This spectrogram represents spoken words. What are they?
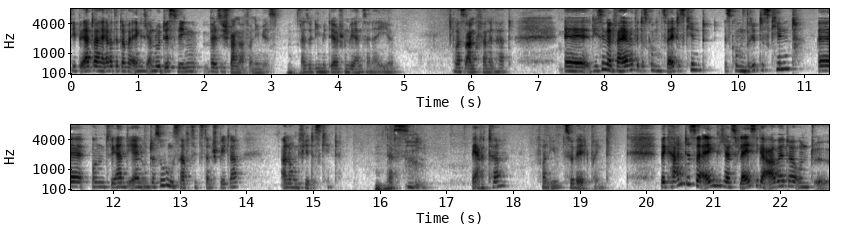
Die Bertha heiratet aber eigentlich auch nur deswegen, weil sie schwanger von ihm ist. Also die, mit der er schon während seiner Ehe was angefangen hat. Äh, die sind dann verheiratet, es kommt ein zweites Kind, es kommt ein drittes Kind äh, und während er in Untersuchungshaft sitzt dann später, auch noch ein viertes Kind, das die Bertha von ihm zur Welt bringt. Bekannt ist er eigentlich als fleißiger Arbeiter und, äh,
